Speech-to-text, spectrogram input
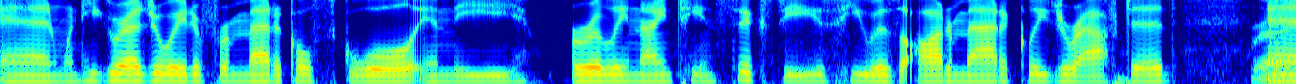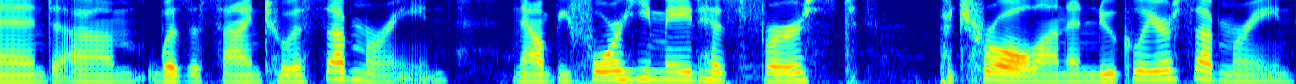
And when he graduated from medical school in the early 1960s, he was automatically drafted Right. and um, was assigned to a submarine. Now, before he made his first patrol on a nuclear submarine,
